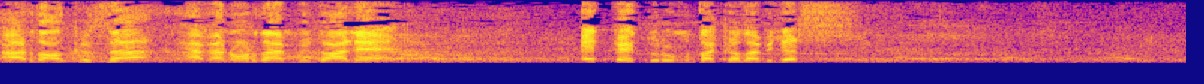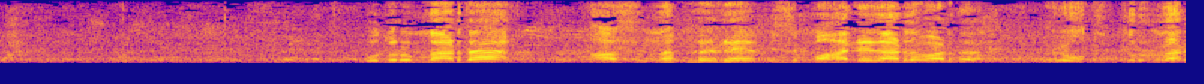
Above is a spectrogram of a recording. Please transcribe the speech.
Erdal Kısa hemen oradan müdahale etmek durumunda kalabilir. Bu durumlarda aslında böyle bizim mahallelerde vardı. Böyle oturtururlar,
